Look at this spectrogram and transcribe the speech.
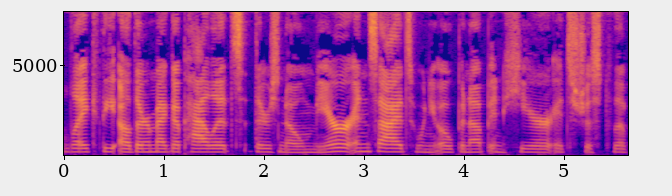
like the other mega palettes, there's no mirror inside. So when you open up in here, it's just the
